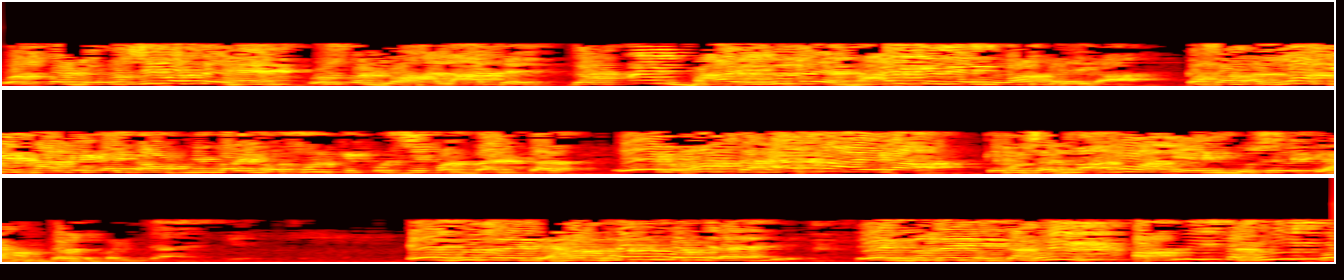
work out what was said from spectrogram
اس پر جو مصیبتیں ہیں، اس پر جو حالات ہے جب ایک بھائی دوسرے بھائی کے لیے دعا کرے گا قسم اللہ کی کھا کے کہتا ہوں اپنی بڑے کی کرسی پر بیٹھ کر، ایک وقت ایسا آئے گا کہ مسلمانوں ایک دوسرے کے ہمدرد بن جائیں گے۔ ایک دوسرے کے ہمدرد بن جائیں گے۔ ایک دوسرے کی تکلیف اپنی تکلیف کو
